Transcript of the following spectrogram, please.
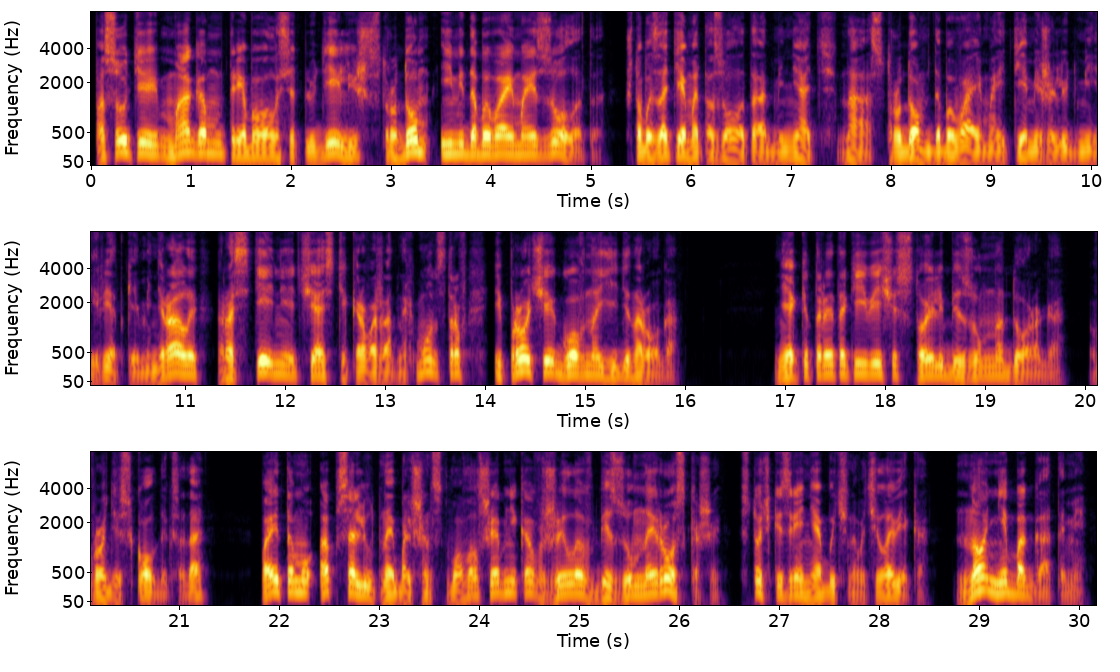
По сути, магам требовалось от людей лишь с трудом ими добываемое золото, чтобы затем это золото обменять на с трудом добываемые теми же людьми редкие минералы, растения, части кровожадных монстров и прочее говно единорога. Некоторые такие вещи стоили безумно дорого, вроде сколдекса, да? Поэтому абсолютное большинство волшебников жило в безумной роскоши с точки зрения обычного человека но не богатыми.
